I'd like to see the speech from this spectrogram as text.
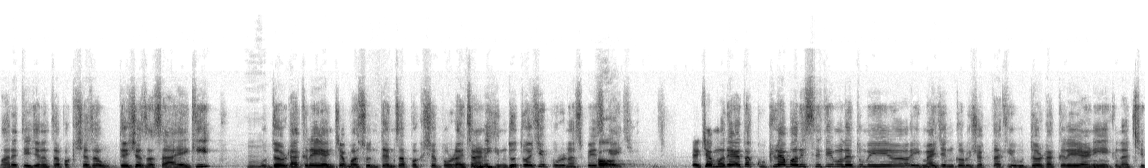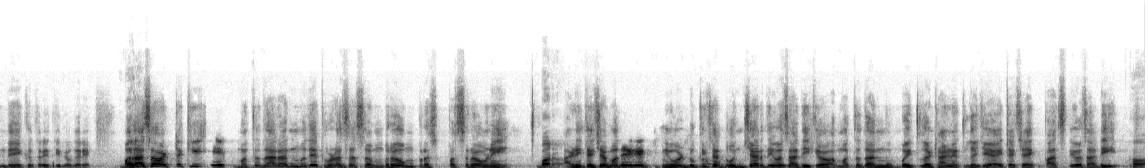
भारतीय जनता पक्षाचा उद्देशच असा आहे की उद्धव ठाकरे यांच्यापासून त्यांचा पक्ष तोडायचा आणि हिंदुत्वाची पूर्ण स्पेस हो. घ्यायची. त्याच्यामध्ये आता कुठल्या परिस्थितीमध्ये तुम्ही इमॅजिन करू शकता की उद्धव ठाकरे आणि एकनाथ शिंदे एकत्र येतील वगैरे. मला असं वाटतं की एक मतदारांमध्ये थोडासा संभ्रम पसरवणे आणि त्याच्यामध्ये एक निवडणुकीच्या दोन चार दिवस आधी किंवा मतदान मुंबईतलं ठाण्यातलं जे आहे त्याच्या एक पाच दिवस आधी हो.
